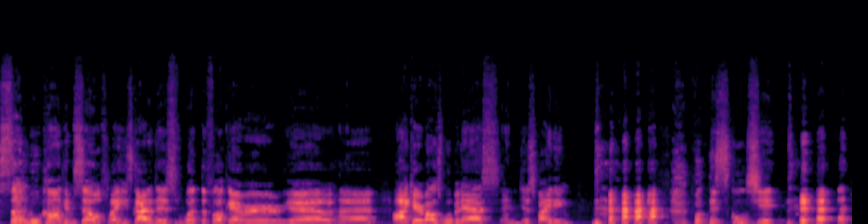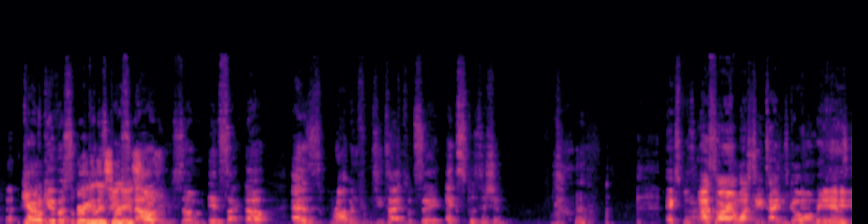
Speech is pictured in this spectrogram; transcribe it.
Sun Wukong himself. Like he's kind of this what the fuck ever. Yeah, uh, all I care about is whooping ass and just fighting. fuck this school shit. Trying yeah, to give us a look at regular his teenage personality, stuff. some insight. Oh, as Robin from Teen Titans would say, exposition. Exposition. I'm sorry, I watched Teen Titans go on weekends.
